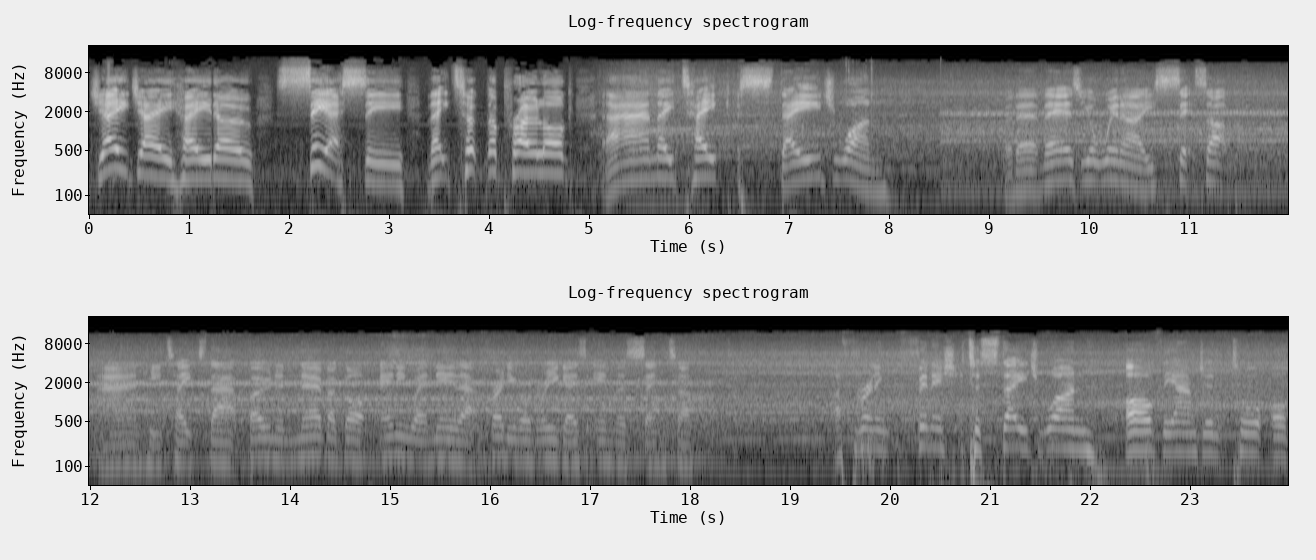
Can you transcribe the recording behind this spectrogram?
JJ Haedo, CSC, they took the prologue and they take stage one. But uh, there's your winner. He sits up and he takes that. Boonen never got anywhere near that. Freddie Rodriguez in the centre. A thrilling finish to stage one of the Amgen Tour of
